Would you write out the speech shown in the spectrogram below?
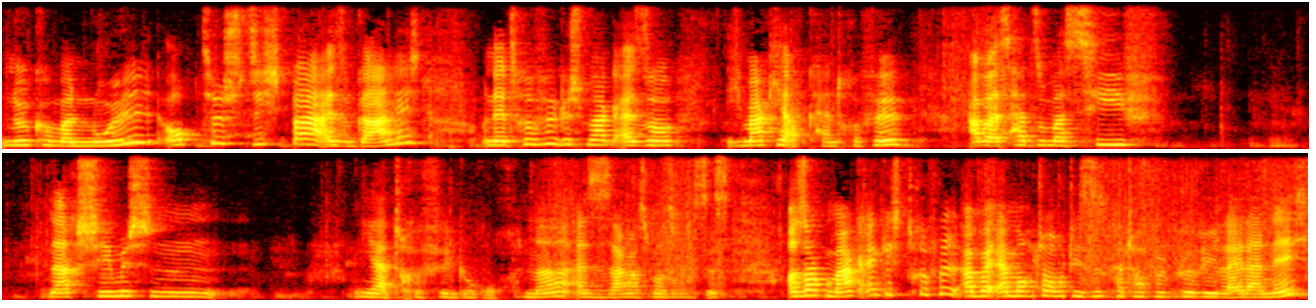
0,0 optisch sichtbar, also gar nicht. Und der Trüffelgeschmack, also ich mag hier auch keinen Trüffel, aber es hat so massiv nach chemischen ja, Trüffelgeruch, ne? Also sagen wir es mal so, es ist. Ozok mag eigentlich Trüffel, aber er mochte auch dieses Kartoffelpüree leider nicht.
